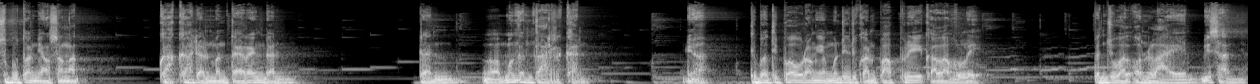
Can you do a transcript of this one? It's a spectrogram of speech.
Sebutan yang sangat gagah dan mentereng dan dan uh, menggentarkan. Ya, tiba-tiba orang yang mendirikan pabrik kalah oleh penjual online misalnya.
